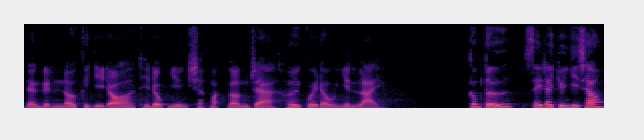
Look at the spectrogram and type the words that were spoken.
đang định nói cái gì đó thì đột nhiên sắc mặt ngẩn ra, hơi quay đầu nhìn lại. Công tử, xảy ra chuyện gì sao?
